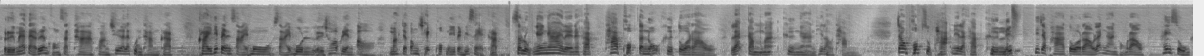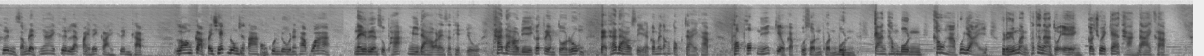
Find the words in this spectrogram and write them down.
หรือแม้แต่เรื่องของศรัทธาความเชื่อและคุณธรรมครับ ใครที่เป็นสายมูสายบุญหรือชอบเรียนต่อ มักจะต้องเช็คภพนี้เป็นพิเศษครับ สรุปง่าย ๆเลยนะครับ ถ้าภพตนุคือตัวเรา และกรรมะคืองานที่เราทำเจ้าภพสุภะนี่แหละครับ คือลิฟต์ที่จะพาตัวเราและงานของเราให้สูงขึ้นสำเร็จง่ายขึ้นและไปได้ไกลขึ้นครับลองกลับไปเช็คดวงชะตาของคุณดูนะครับว่า ในเรือนสุภะมีดาวอะไรสถิตอยู่ ถ้าดาวดีก็เตรียมตัวรุ่ง แต่ถ้าดาวเสียก็ไม่ต้องตกใจครับ เพราะภพนี้เกี่ยวกับกุศลผลบุญ การทำบุญเข้าหาผู้ใหญ่ หรือหมั่นพัฒนาตัวเองก็ช่วยแก้ทางได้ครับ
